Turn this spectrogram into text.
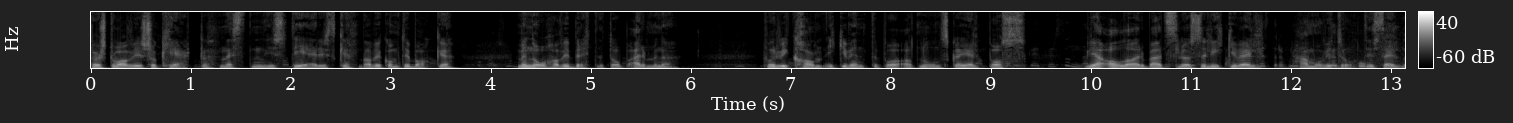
Først var vi sjokkerte, nesten hysteriske, da vi kom tilbake, men nå har vi brettet opp ermene. For vi kan ikke vente på at noen skal hjelpe oss. Vi er alle arbeidsløse likevel. Her må vi trå til selv.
